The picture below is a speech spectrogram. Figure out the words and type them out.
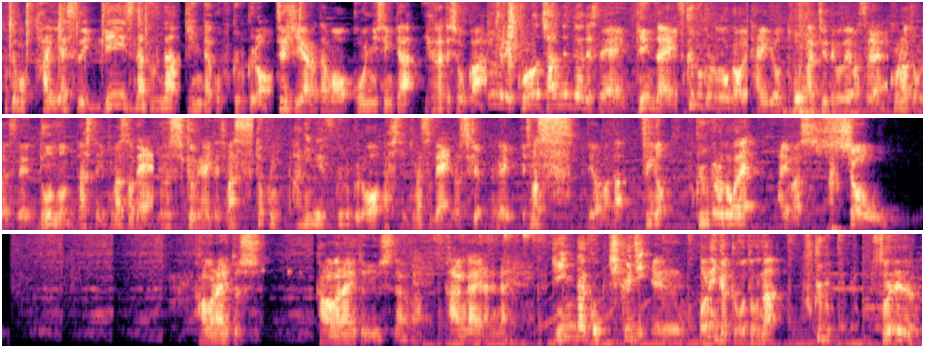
とても買いやすいリーズナブルな銀だこ福袋。ぜひあなたも購入してみてはいかがでしょうか。というわけで、このチャンネルではですね、現在、福袋動画を大量投下中でございます。この後もですね、どんどん出していきますので、よろしくお願いいたします。特にアニメ福袋を出していきますので、よろしくお願いいたします。ではまた次の福袋動画で会いましょう変わらないとし、変わらないという手段は考えられない。銀だこ菊池、えー、とにかくお得な福袋。それでは、い。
